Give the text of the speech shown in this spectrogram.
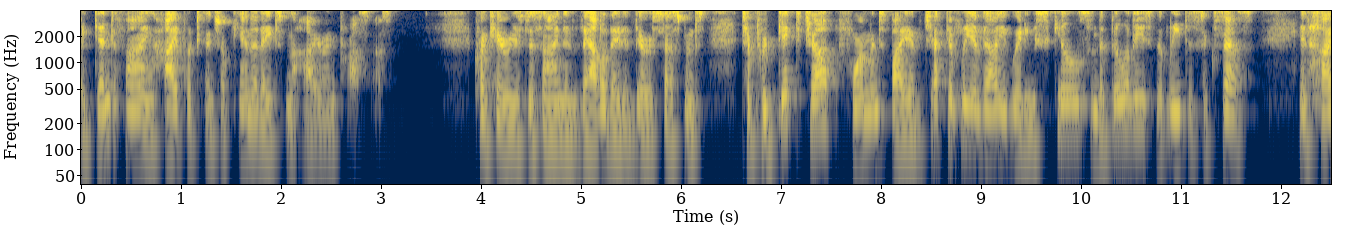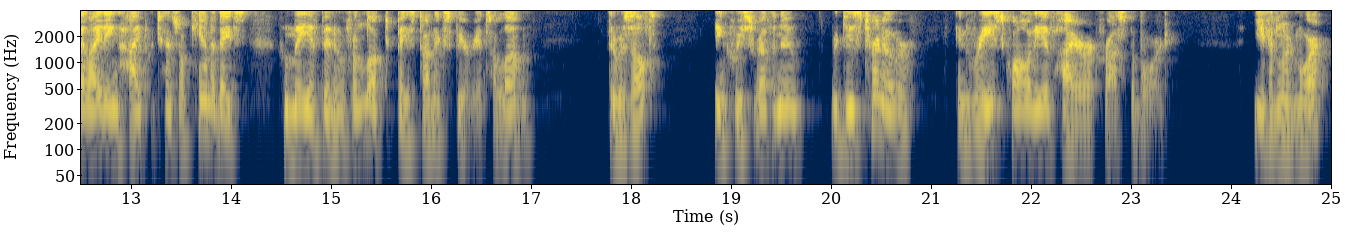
identifying high potential candidates in the hiring process. Criteria has designed and validated their assessments to predict job performance by objectively evaluating skills and abilities that lead to success and highlighting high potential candidates who may have been overlooked based on experience alone. The result? Increased revenue, reduced turnover, and raised quality of hire across the board. You can learn more.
